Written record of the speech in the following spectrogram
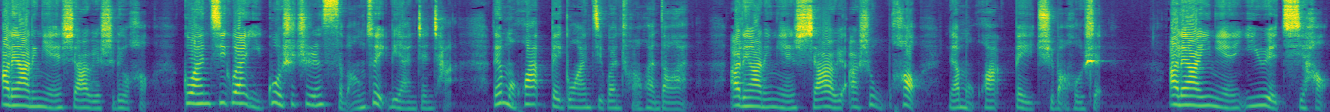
二零二零年十二月十六号，公安机关以过失致人死亡罪立案侦查，梁某花被公安机关传唤到案。二零二零年十二月二十五号，梁某花被取保候审。二零二一年一月七号，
